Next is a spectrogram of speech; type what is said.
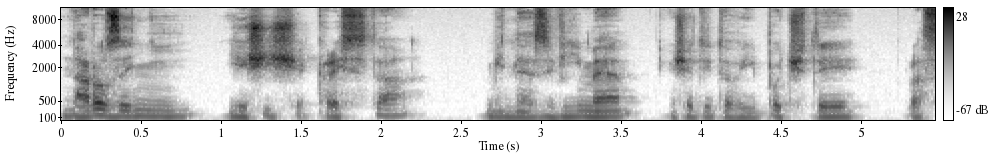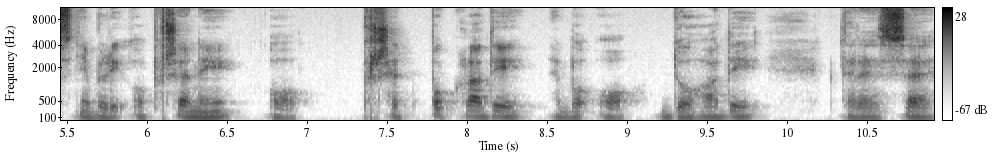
narození Ježíše Krista. My dnes víme, že tyto výpočty vlastně byly opřeny o předpoklady nebo o dohady, které se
